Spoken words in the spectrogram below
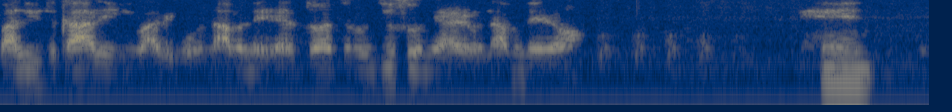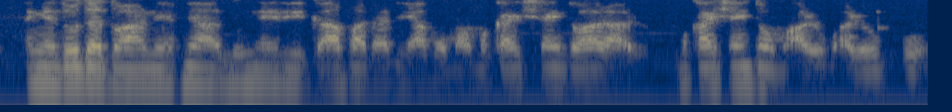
ပါဠိစကားတွေဘာတွေကိုနားမလဲတော့သူတို့ကျွဆိုနေရတယ်နားမလဲတော့အဲနိုင်ငံတိုးတက်သွားတဲ့မြလူငယ်တွေကဘာသာတရားပေါ်မှာမကိုင်းဆိုင်သွားတာမကိုင်းဆိုင်တော့မှာတော့ဘာလို့ပို့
